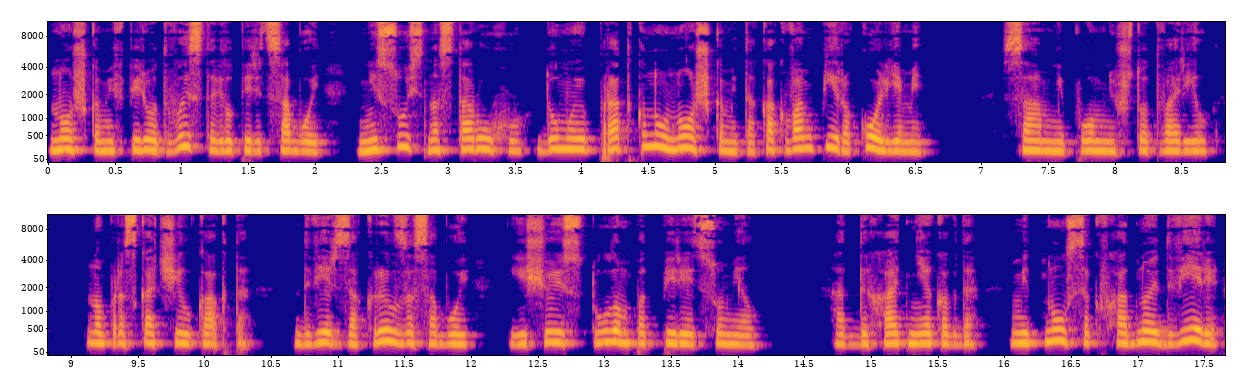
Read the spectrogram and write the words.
ножками вперед выставил перед собой, несусь на старуху, думаю, проткну ножками-то, как вампира, кольями. Сам не помню, что творил, но проскочил как-то, дверь закрыл за собой, еще и стулом подпереть сумел. Отдыхать некогда, метнулся к входной двери,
